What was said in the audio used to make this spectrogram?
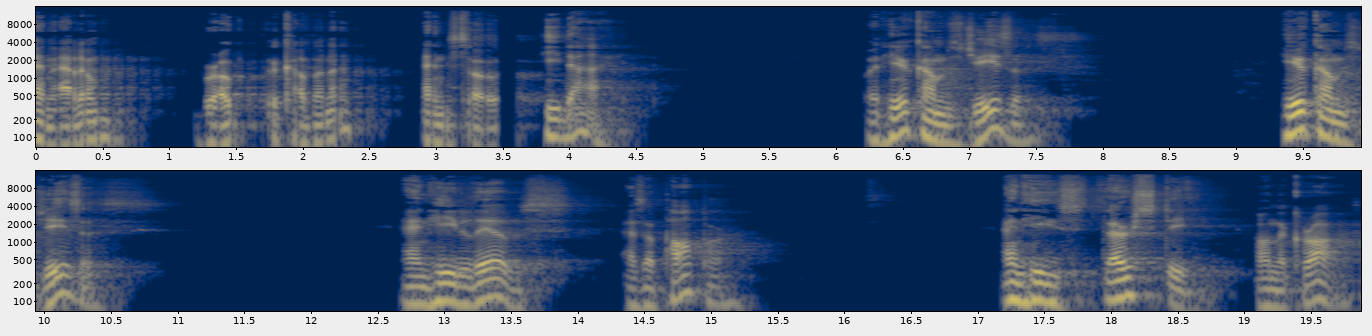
And Adam broke the covenant, and so he died. But here comes Jesus. Here comes Jesus. And he lives as a pauper. And he's thirsty on the cross.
